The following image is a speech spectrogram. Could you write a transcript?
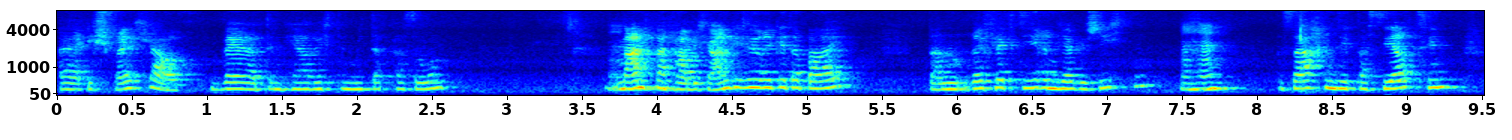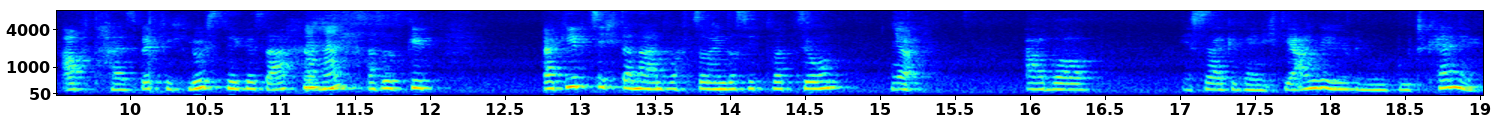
Äh, Ich spreche auch während dem Herrichten mit der Person. Manchmal habe ich Angehörige dabei, dann reflektieren wir Geschichten, Sachen, die passiert sind, auch teils wirklich lustige Sachen. Also es gibt, ergibt sich dann einfach so in der Situation. Ja. Aber ich sage, wenn ich die Angehörigen gut kenne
